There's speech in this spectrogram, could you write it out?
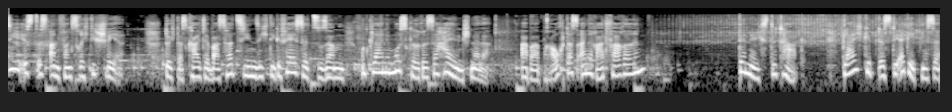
Sie ist es anfangs richtig schwer. Durch das kalte Wasser ziehen sich die Gefäße zusammen und kleine Muskelrisse heilen schneller. Aber braucht das eine Radfahrerin? Der nächste Tag. Gleich gibt es die Ergebnisse.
